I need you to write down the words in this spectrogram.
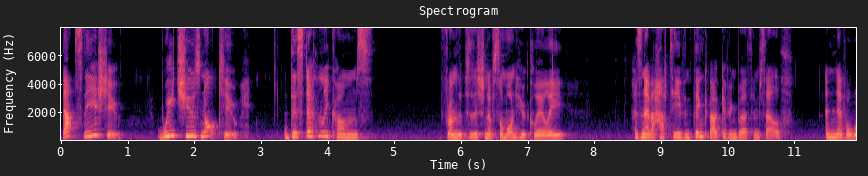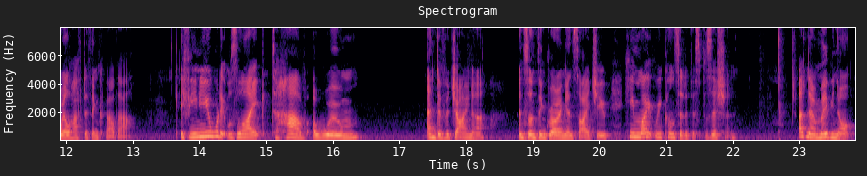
That's the issue. We choose not to. This definitely comes from the position of someone who clearly has never had to even think about giving birth himself and never will have to think about that. If you knew what it was like to have a womb and a vagina and something growing inside you, he might reconsider this position. I don't know, maybe not.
